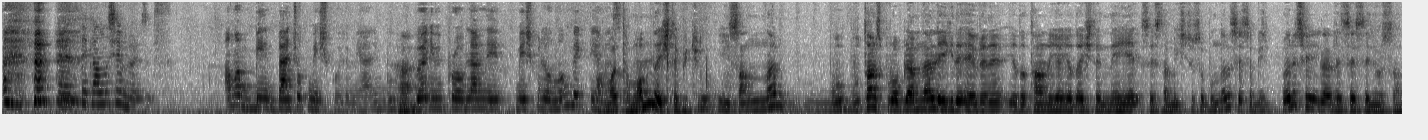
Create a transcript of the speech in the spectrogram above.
evet pek anlaşamıyoruz biz. Ama ben çok meşgulüm yani. Bu Ha. böyle bir problemle meşgul olmamı bekleyemezsin. Ama tamam da işte bütün insanlar bu, bu tarz problemlerle ilgili evrene ya da Tanrı'ya ya da işte neye seslenmek istiyorsa bunlara sesle. Biz böyle şeylerle sesleniyoruz sana.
